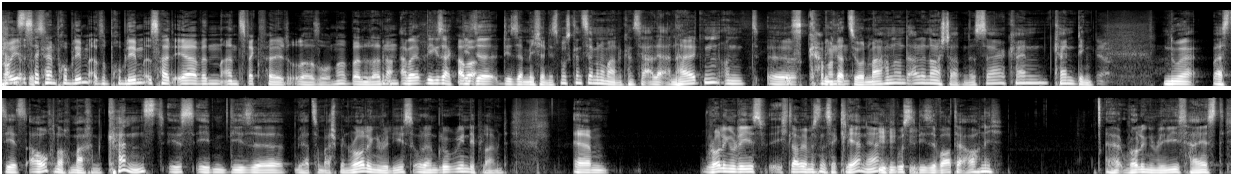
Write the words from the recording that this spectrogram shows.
neu ist ja kein Problem. Also Problem ist halt eher, wenn eins wegfällt oder so, ne? Weil dann, Genau. Aber wie gesagt, Aber- diese, dieser Mechanismus kannst du ja immer noch machen. Du kannst ja alle anhalten und äh, Das kann man- Migration machen und alle neu starten. Das ist ja kein, kein Ding. Ja. Nur, was du jetzt auch noch machen kannst, ist eben diese, ja, zum Beispiel ein Rolling Release oder ein Blue-Green Deployment. Ähm, Rolling Release, ich glaube, wir müssen das erklären, ja. Ich Mhm. wusste diese Worte auch nicht. Äh, Rolling Release heißt,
